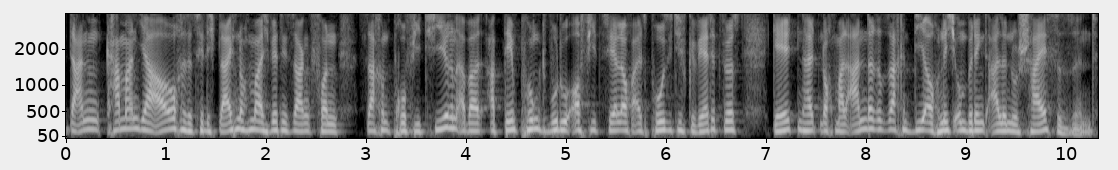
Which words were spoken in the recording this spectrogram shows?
dann kann man ja auch, das erzähle ich gleich nochmal, ich will jetzt nicht sagen von Sachen profitieren, aber ab dem Punkt, wo du offiziell auch als positiv gewertet wirst, gelten halt nochmal andere Sachen, die auch nicht unbedingt alle nur scheiße sind.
